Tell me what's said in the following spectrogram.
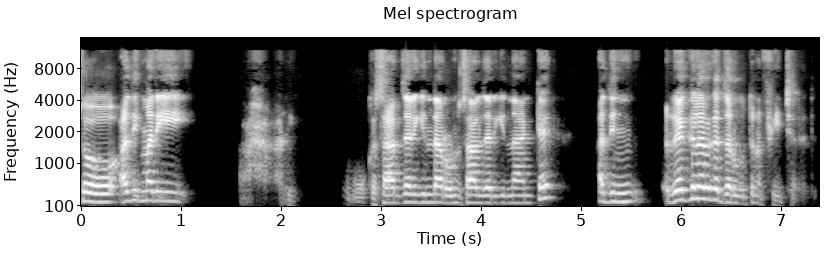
సో అది మరి అది ఒకసారి జరిగిందా రెండు సార్లు జరిగిందా అంటే అది రెగ్యులర్గా జరుగుతున్న ఫీచర్ అది.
